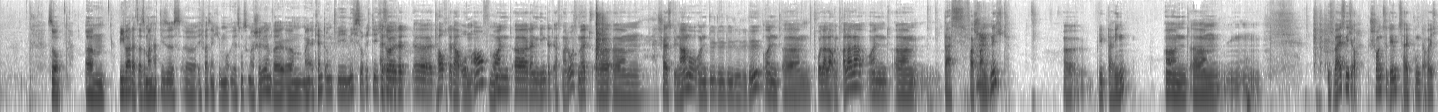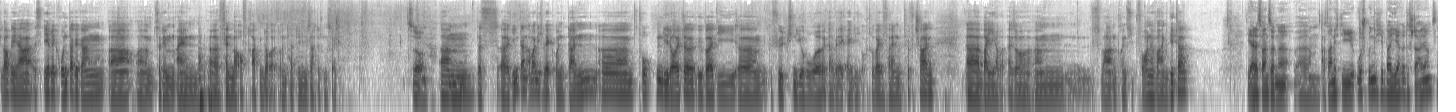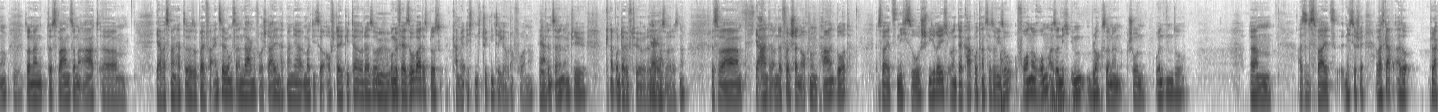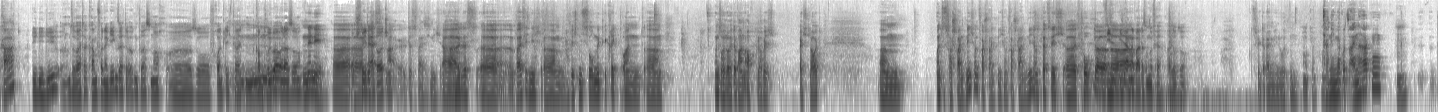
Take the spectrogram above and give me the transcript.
So, ähm, wie war das? Also man hat dieses, äh, ich weiß nicht, jetzt musst du mal schildern, weil ähm, man erkennt irgendwie nicht so richtig. Also äh, das äh, tauchte da oben auf und äh, dann ging das erstmal los mit äh, ähm, scheiß Dynamo und dü dü dü dü dü dü und ähm, trolala und tralala und ähm, das verschwand nicht, äh, blieb da hängen und ähm, ich weiß nicht, ob schon zu dem Zeitpunkt, aber ich glaube ja, ist Erik runtergegangen äh, ähm, zu dem einen äh, Fanbeauftragten dort und hat ihm gesagt, das muss weg. so, Ähm, das äh, ging dann aber nicht weg und dann äh, tobten die Leute über die äh, gefühlt kniehohe, da wäre ich eigentlich auch drüber gefallen mit Hüftschaden, äh, Barriere. Also ähm, das war im Prinzip vorne war ein Gitter. Ja, das waren so eine, ähm, das war nicht die ursprüngliche Barriere des Stadions, ne? sondern das waren so eine Art, ähm, ja, was man hatte, so bei Vereinzelungsanlagen vor Stadien hat man ja immer diese Aufstellgitter oder so. Ungefähr so war das, bloß kam mir echt ein Stück niedriger noch vor. Ne? Ja. Könnte sein, irgendwie knapp unter Hüfthöhe oder Ja, sowas ja. war das. Ne? Das war, ja, und davon standen auch nur ein paar dort. Das war jetzt nicht so schwierig und der Capo tanzte sowieso vorne rum, also nicht im Block, sondern schon unten so. Ähm, also das war jetzt nicht so schwer. Aber es gab also Plakat, dü, dü, dü und so weiter. Kam von der Gegenseite irgendwas noch? Äh, so Freundlichkeiten, kommt rüber oder so? Nee, nee. Äh, Auf Schwedisch, Deutsch? Mal, das weiß ich nicht. Äh, Das äh, weiß ich nicht. Ähm, Habe ich nicht so mitgekriegt und ähm, unsere Leute waren auch, glaube ich, recht laut. Ähm, und es verschwand nicht und verschwand nicht und verschwand nicht und plötzlich äh, tobte Wie, wie äh, lange war das ungefähr? Also so, zwei, drei Minuten. okay. Kann ich mal kurz einhaken?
